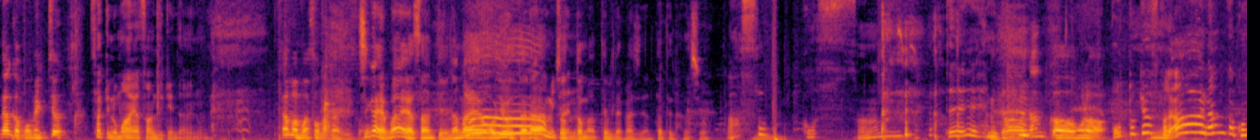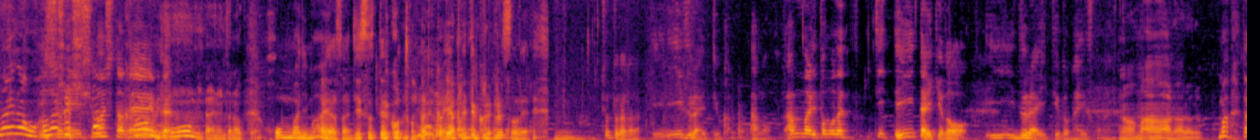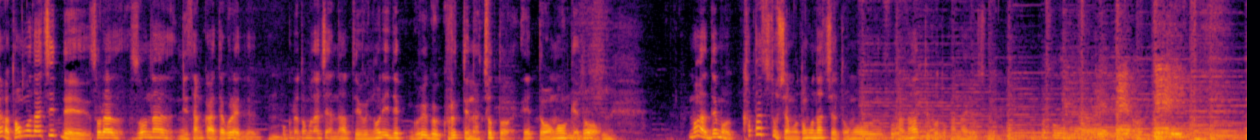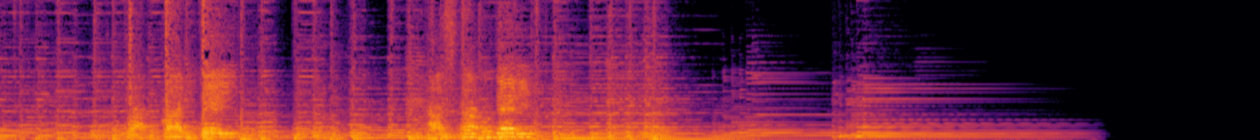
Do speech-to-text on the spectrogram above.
なんかもうめっちゃさっきのマーヤさん事件じゃないの？あまあまあそんな感じです違うやマーヤさんっていう名前を言うたらちょっと待ってみたいな感じだったって話よ。あそこさんって みたいな。なんかほら。ポッドキャストで、ああなんかこの間お話ししましたねみたいな。みたいな。んじゃなくてほんまにマーヤさんディスってることになるからやめてくれるそれ。ちょっとだから言いづらいっていうかあのあんまり友達って言いたいけど言いづらいっていうとないですかね。ああまああるあるある。まあだから友達ってそれはそんな23回あったぐらいで、僕ら友達やなっていうノリでグイグイ来るっていうのはちょっとえっと思うけど、まあでも形としてはもう友達だと思うかなっていうことかな要するに。僕はそう思う。明日もゲイ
